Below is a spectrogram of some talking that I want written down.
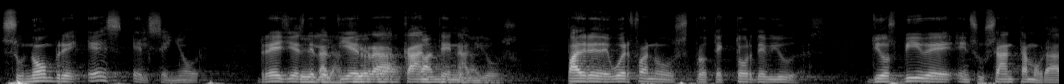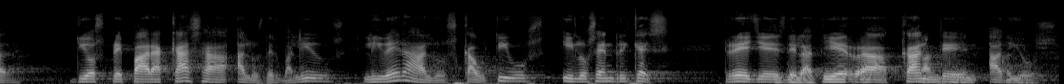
Su nombre es el Señor. Reyes de, la, tierra, canten, a Dios. Padre de huérfanos, protector de viudas. Dios vive en su santa morada. Dios prepara casa a los desvalidos, libera a los cautivos y los enriquece. Reyes de la tierra, canten a Dios.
